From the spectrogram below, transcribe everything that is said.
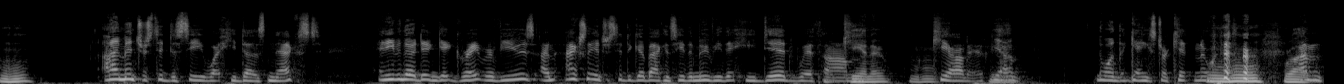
Mm-hmm. I'm interested to see what he does next. And even though it didn't get great reviews, I'm actually interested to go back and see the movie that he did with um, Keanu. Mhm. Keanu, yeah. Yeah. The one, the gangster kitten or Mhm, whatever. right. I'm,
